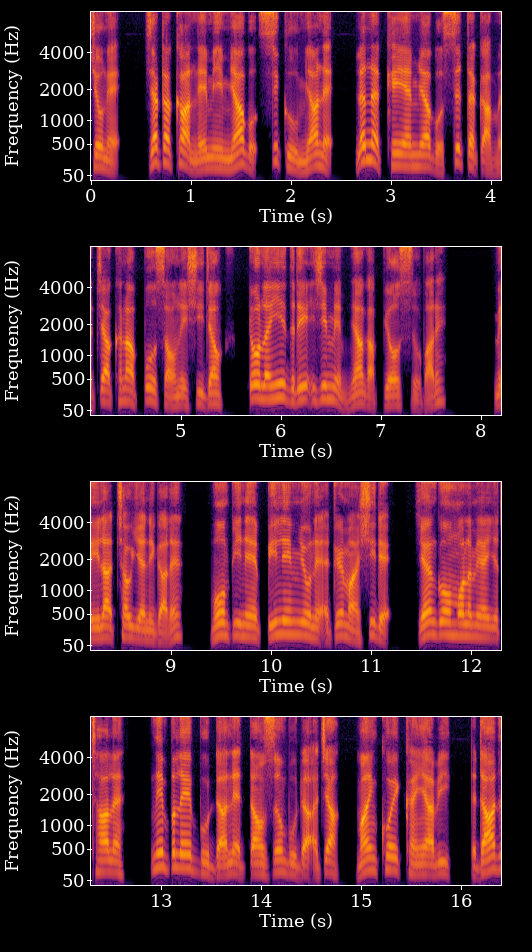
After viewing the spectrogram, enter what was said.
ကျုံနဲ့ရတခနယ်မြေများကိုစစ်ကူများနဲ့လက်နက်ခဲယမ်းများကိုစစ်တပ်ကမကြာခဏပို့ဆောင်နေရှိကြောင်းတော်လှန်ရေးသတင်းအရင်းမြစ်များကပြောဆိုပါတယ်။မေလ6ရက်နေ့ကလည်းမွန်ပြည်နယ်ပြည်လင်းမြို့နယ်အတွင်းမှာရှိတဲ့ရန်ကုန်မော်လမြိုင်ယထာလန်နှင်းပလဲဘူတာနဲ့တောင်စွန်းဘူတာအကြားမိုင်းခွဲခံရပြီးတရားသ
